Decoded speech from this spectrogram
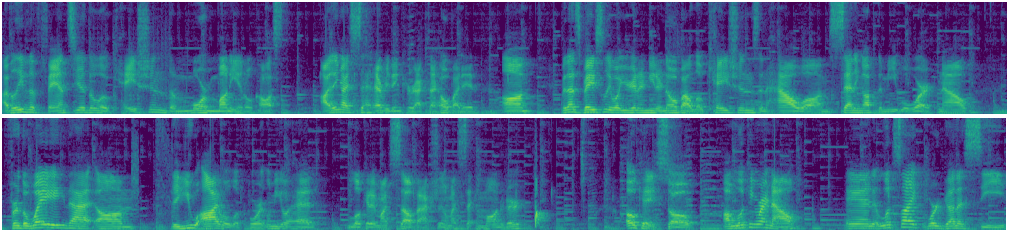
I believe the fancier the location, the more money it'll cost. I think I said everything correct. I hope I did. Um, but that's basically what you're to need to know about locations and how um, setting up the meet will work. Now, for the way that um, the UI will look for it, let me go ahead look at it myself actually on my second monitor. Okay, so I'm looking right now, and it looks like we're gonna see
